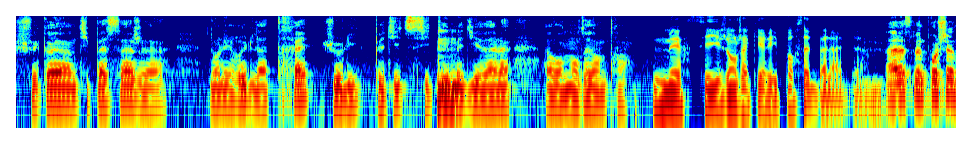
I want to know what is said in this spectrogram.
Je fais quand même un petit passage dans les rues de la très jolie petite cité mhm. médiévale avant de monter dans le train. Merci Jean-Jacques Herry pour cette balade. À la semaine prochaine.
